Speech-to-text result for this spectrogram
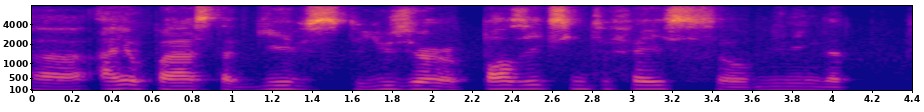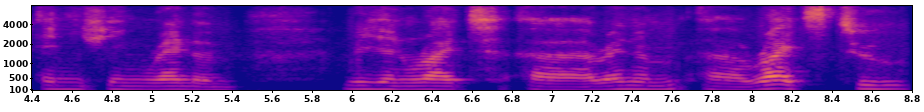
uh, IO path that gives the user a POSIX interface, so meaning that anything random read and write uh, random uh, writes to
